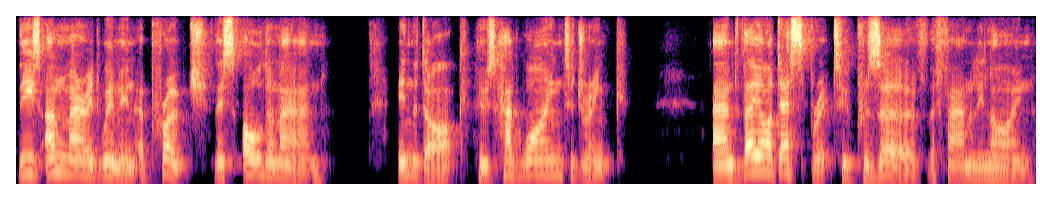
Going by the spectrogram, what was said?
these unmarried women approach this older man in the dark who's had wine to drink. And they are desperate to preserve the family line.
